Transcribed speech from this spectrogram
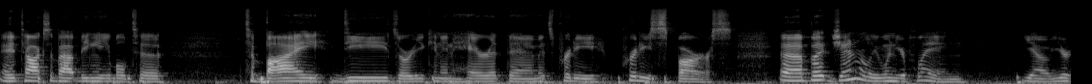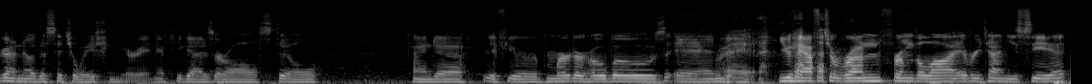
it talks about being able to to buy deeds or you can inherit them. It's pretty pretty sparse, uh, but generally when you're playing, you know, you're gonna know the situation you're in. If you guys are all still kind of if you're murder hobos and Right. you have to run from the law every time you see it,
